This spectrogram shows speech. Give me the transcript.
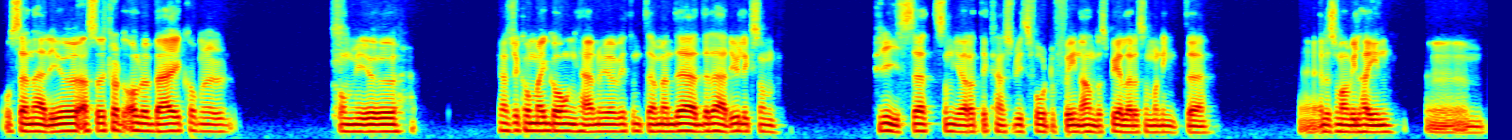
och sen är det ju, alltså det är klart att Oliver Berg kommer, kommer ju kanske komma igång här nu, jag vet inte, men det, det där är ju liksom priset som gör att det kanske blir svårt att få in andra spelare som man inte eh, eller som man vill ha in. Um,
